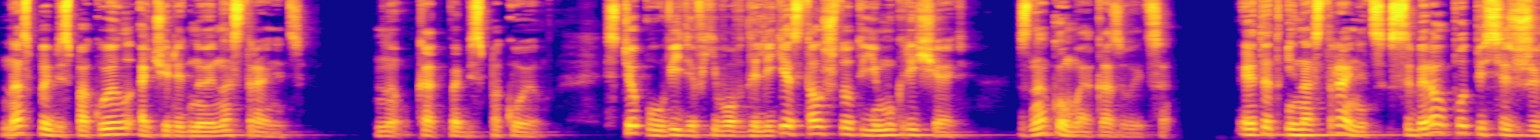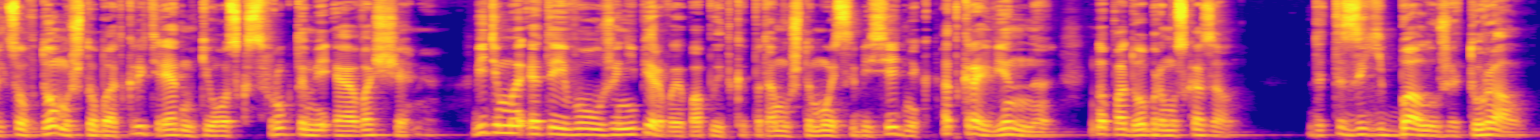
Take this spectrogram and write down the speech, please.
Нас побеспокоил очередной иностранец. Ну, как побеспокоил? Степа, увидев его вдалеке, стал что-то ему кричать. Знакомый, оказывается. Этот иностранец собирал подписи с жильцов дома, чтобы открыть рядом киоск с фруктами и овощами. Видимо, это его уже не первая попытка, потому что мой собеседник откровенно, но по-доброму сказал «Да ты заебал уже, Турал!»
